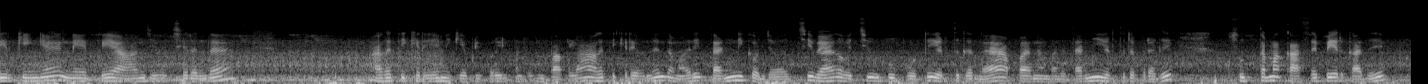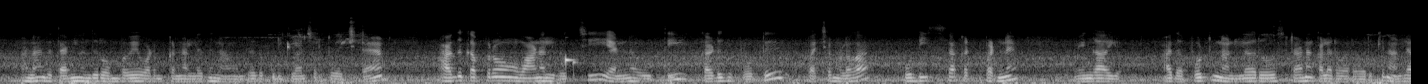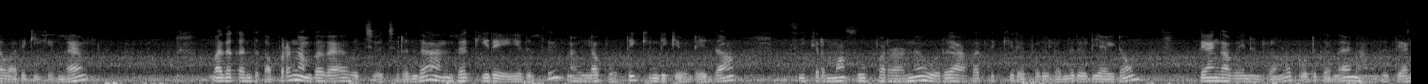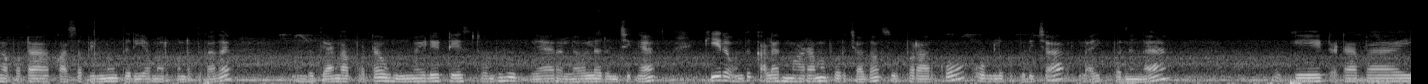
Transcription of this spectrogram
எப்படி இருக்கீங்க? நேற்றே ஆஞ்சி வச்சுருந்த அகத்திக்கீரையை இன்றைக்கி எப்படி பொரியல் பண்ணுறதுன்னு பார்க்கலாம். அகத்திக்கீரை வந்து இந்த மாதிரி தண்ணி கொஞ்சம் வச்சு வேக வச்சு உப்பு போட்டு எடுத்துக்கோங்க. அப்போ நம்ம அந்த தண்ணி எடுத்துகிட்ட பிறகு சுத்தமாக கசப்பே இருக்காது. ஆனால் அந்த தண்ணி வந்து ரொம்பவே உடம்புக்கு நல்லது. நான் வந்து அதை குடிக்கலாம்னு சொல்லிட்டு வச்சுட்டேன். அதுக்கப்புறம் வானல் வச்சு எண்ணெய் ஊற்றி கடுகு போட்டு பச்சை மிளகா பொடிசாக கட் பண்ண வெங்காயம். அதை போட்டு நல்லா ரோஸ்டான கலர் வர வரைக்கும் நல்லா வதக்கிக்கோங்க. வதக்கினதுக்கப்புறம் நம்ம வேக வச்சு வச்சுருந்த அந்த கீரையை எடுத்து நல்லா போட்டு கிண்டிக்க வேண்டியது தான் சீக்கிரமாக சூப்பரான ஒரு அகத்துக்கீரை பொரியல் வந்து ரெடி ஆகிடும் தேங்காய் வேணுன்றவங்க போட்டுக்கோங்க. நான் வந்து தேங்காய் போட்டால் கசப்பு இன்னும் தெரியாமல் இருக்குன்றதுக்காக அந்த தேங்காய் போட்டால் உண்மையிலே டேஸ்ட் வந்து வேறு லெவலில் இருந்துச்சுங்க. கீரை வந்து கலர் மாறாமல் பொரிச்சா தான் சூப்பராக இருக்கும். உங்களுக்கு பிடிச்சா லைக் பண்ணுங்கள் ஓகே டட்டா பாய்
